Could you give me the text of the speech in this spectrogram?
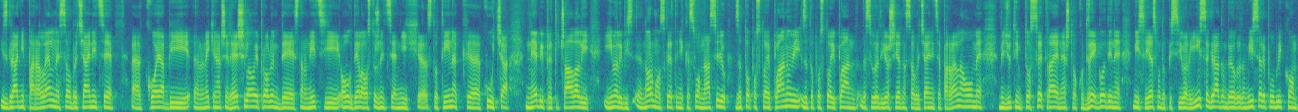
izgradnji paralelne saobraćajnice koja bi na neki način rešila ovaj problem gde stanovnici ovog dela Ostružnice, njih stotinak kuća, ne bi pretrčavali i imali bi normalno skretanje ka svom naselju. Za to postoje planovi, za to postoji plan da se uradi još jedna saobraćajnica paralelna ovome. Međutim, to sve traje nešto oko dve godine. Mi se jesmo dopisivali i sa gradom Beogradom, i sa Republikom,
